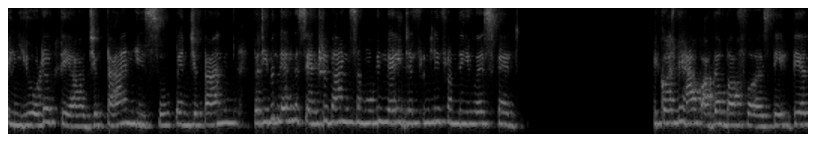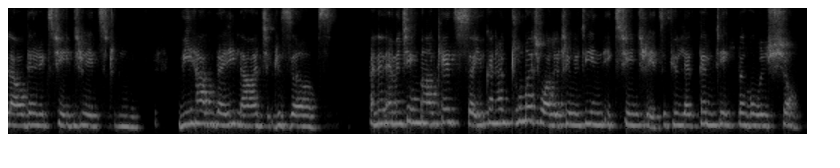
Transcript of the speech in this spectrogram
In Europe, they are. Japan is so. In Japan, but even then, the central banks are moving very differently from the US Fed because they have other buffers. They, they allow their exchange rates to move. We have very large reserves. And in emerging markets, uh, you can have too much volatility in exchange rates if you let them take the whole shock.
